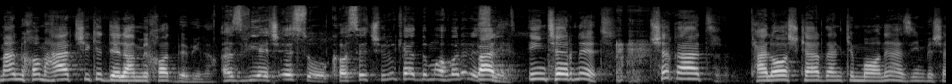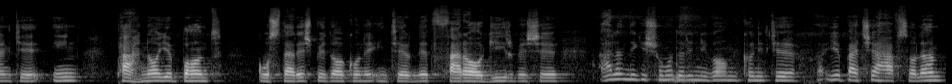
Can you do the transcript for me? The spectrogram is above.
من می‌خوام هر چی که دلم می‌خواد ببینم. از VHS و کاست شروع کرد به ماهواره رسید. بله اینترنت. چقدر تلاش کردن که مانع از این بشن که این پهنای باند گسترش پیدا کنه اینترنت فراگیر بشه. الان دیگه شما دارید نگاه می‌کنید که یه بچه هفت سالم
